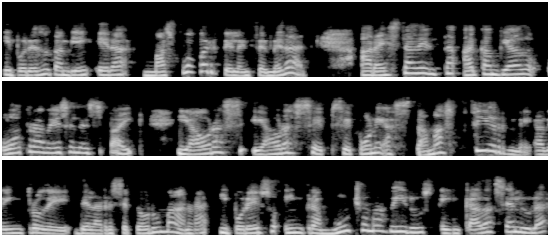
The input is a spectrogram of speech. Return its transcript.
y por eso también era más fuerte la enfermedad. Ahora esta delta ha cambiado otra vez el spike y ahora, y ahora se, se pone hasta más firme adentro de, de la receptor humana y por eso entra mucho más virus en cada célula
